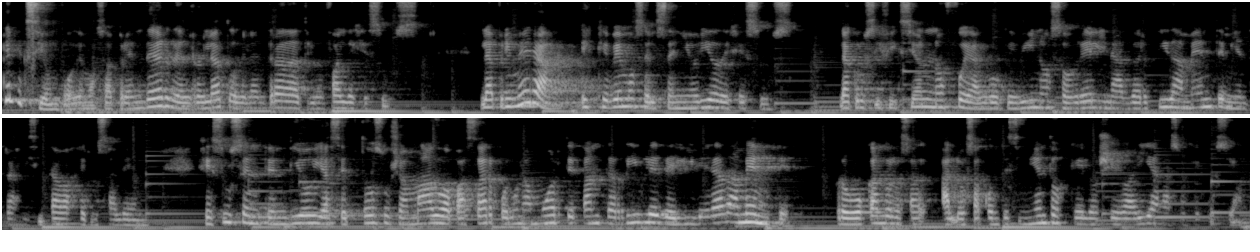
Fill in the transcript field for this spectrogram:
¿Qué lección podemos aprender del relato de la entrada triunfal de Jesús? La primera es que vemos el señorío de Jesús, la crucifixión no fue algo que vino sobre él inadvertidamente mientras visitaba Jerusalén. Jesús entendió y aceptó su llamado a pasar por una muerte tan terrible deliberadamente, provocando los acontecimientos que lo llevarían a su ejecución.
